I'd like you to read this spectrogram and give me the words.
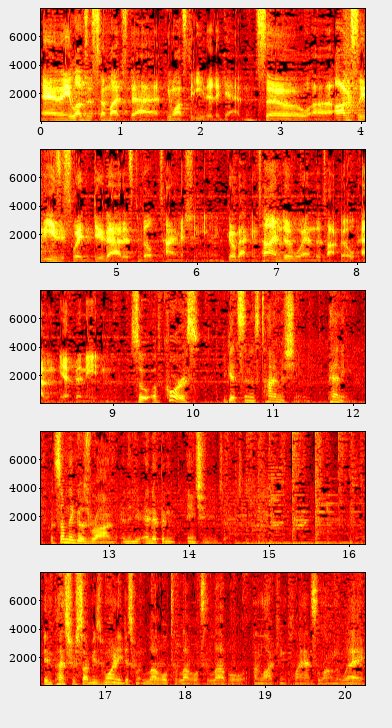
And he loves it so much that he wants to eat it again. So uh, obviously the easiest way to do that is to build a time machine and go back in time to when the taco hadn't yet been eaten. So, of course, he gets in his time machine, Penny, but something goes wrong, and then you end up in ancient Egypt. In Plants vs. Zombies 1, he just went level to level to level, unlocking plants along the way.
